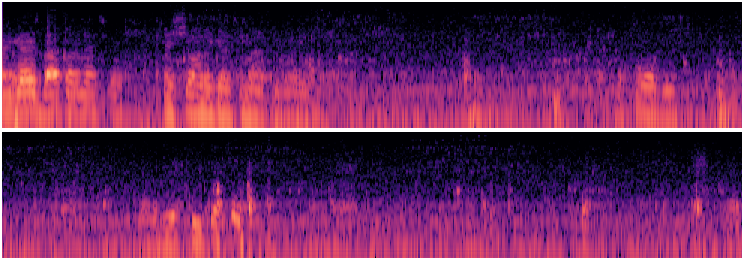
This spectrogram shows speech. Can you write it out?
Alright guys, back on the next one. Fish on against Matthew, guys. The porgy. Gotta be a keeper. Yep,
